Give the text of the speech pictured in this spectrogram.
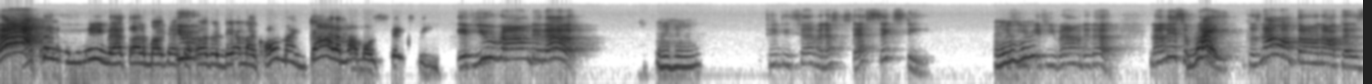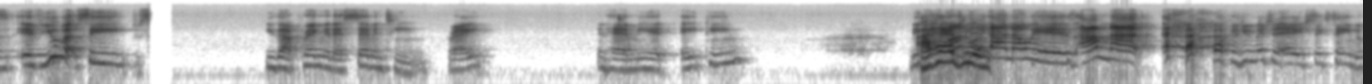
Ah! I couldn't believe it. I thought about that you, the other day. I'm like, oh my God, I'm almost 60. If you round it up, mm-hmm. 57, that's that's 60. Mm-hmm. If, you, mm-hmm. if you round it up. Now listen, right? wait, because now I'm thrown off. Because if you but see, you got pregnant at 17, right? And had me at 18. Because I had one you. Thing in- I know is I'm not because you mentioned age 16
